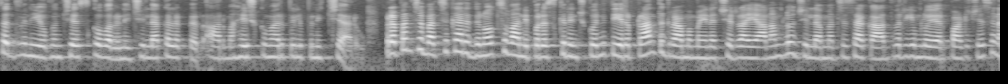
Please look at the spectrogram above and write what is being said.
సద్వినియోగం చేసుకోవాలని జిల్లా కలెక్టర్ ఆర్ మహేష్ కుమార్ పిలుపునిచ్చారు. ప్రపంచ మత్స్యకార దినోత్సవాన్ని పురస్కరించుకొని తీర ప్రాంత గ్రామమైన చిర్రాయానంలో జిల్లా మత్స్యశాఖ ఆధ్వర్యంలో ఏర్పాటు చేసిన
